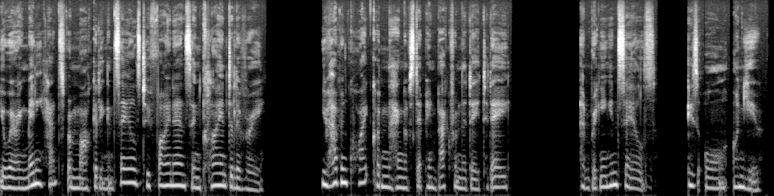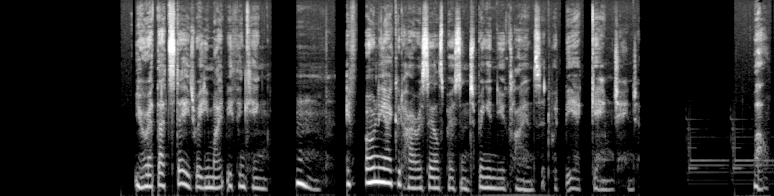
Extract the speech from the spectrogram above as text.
You're wearing many hats from marketing and sales to finance and client delivery. You haven't quite gotten the hang of stepping back from the day to day, and bringing in sales is all on you. You're at that stage where you might be thinking, hmm, if only I could hire a salesperson to bring in new clients, it would be a game changer. Well,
